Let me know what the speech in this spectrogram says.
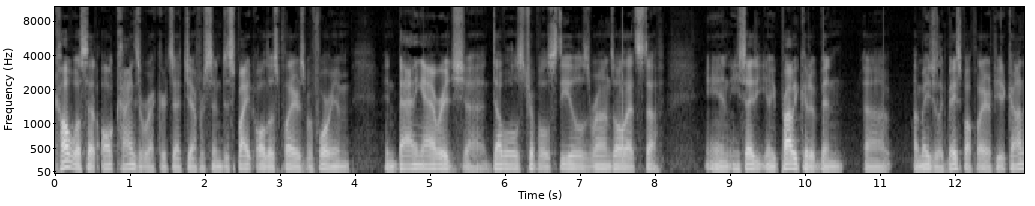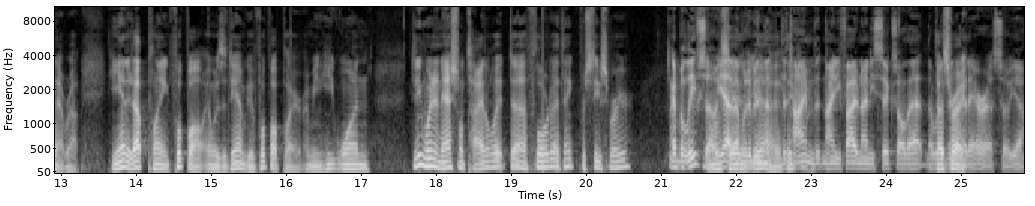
Caldwell set all kinds of records at Jefferson, despite all those players before him in batting average, uh, doubles, triples, steals, runs, all that stuff. And he said you know, he probably could have been uh, a major league baseball player if he'd had gone that route. He ended up playing football and was a damn good football player. I mean, he won. Did he win a national title at uh, Florida? I think for Steve Spurrier. I believe so. I yeah, that would have been yeah, the, the time that 95, 96, all that. That that's right. that era. So yeah.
